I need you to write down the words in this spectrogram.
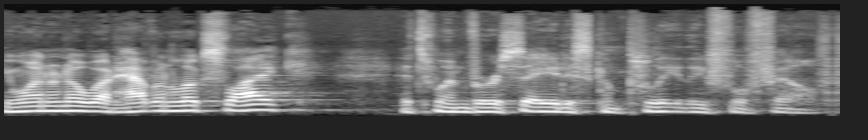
You want to know what heaven looks like? It's when verse 8 is completely fulfilled.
